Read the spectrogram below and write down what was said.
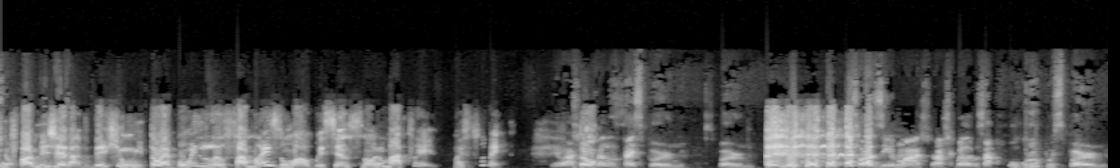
O famigerado Baekhyun. Então é bom ele lançar mais um álbum esse ano, senão eu mato ele. Mas tudo bem. Eu acho Então- que ele vai lançar Sperm. Sperm. Sozinho não acho. Eu acho que vai lançar o grupo Sperm.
